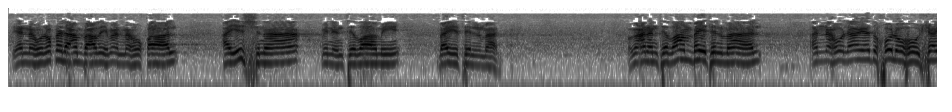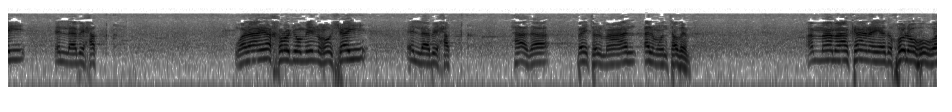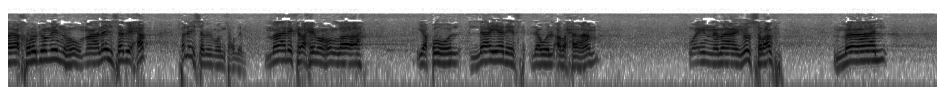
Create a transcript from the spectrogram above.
لأنه نقل عن بعضهم أنه قال أيسنا من انتظام بيت المال. ومعنى انتظام بيت المال أنه لا يدخله شيء إلا بحق ولا يخرج منه شيء إلا بحق. هذا بيت المال المنتظم. أما ما كان يدخله ويخرج منه ما ليس بحق فليس بمنتظم. مالك رحمه الله يقول لا يرث ذوي الأرحام وإنما يصرف مال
